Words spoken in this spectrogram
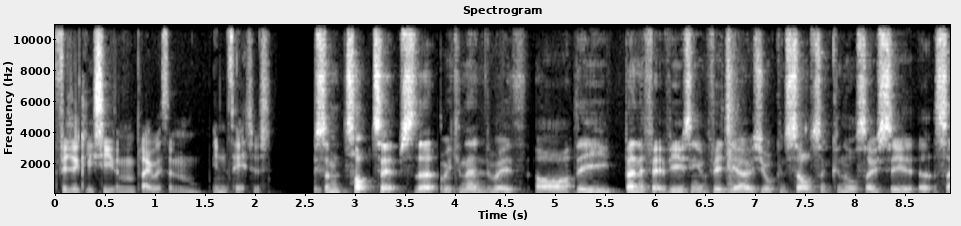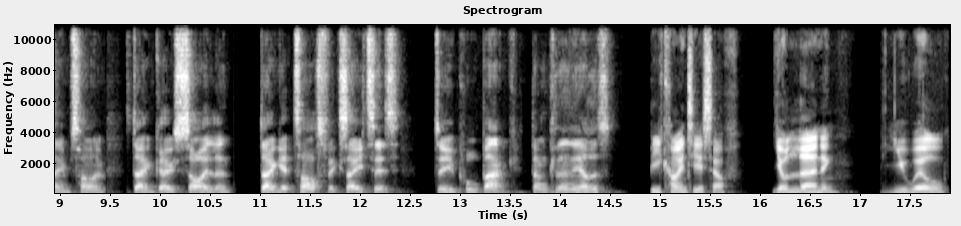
physically see them and play with them in theatres. Some top tips that we can end with are the benefit of using a video as your consultant can also see it at the same time. Don't go silent. Don't get task fixated. Do pull back. Duncan, and the others? Be kind to yourself. You're learning. You will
